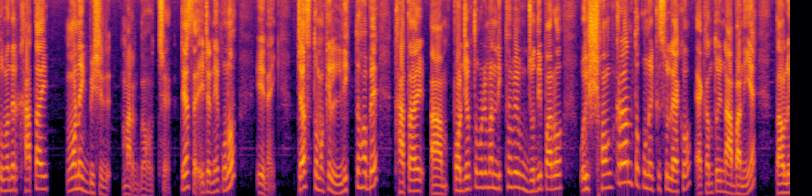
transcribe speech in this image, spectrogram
তোমাদের খাতায় অনেক বেশি মার্ক দেওয়া হচ্ছে। ঠিক আছে? এটা নিয়ে কোনো এ নাই। জাস্ট তোমাকে লিখতে হবে, খাতায় পর্যাপ্ত পরিমাণ লিখতে হবে এবং যদি পারো ওই সংক্রান্ত কোনো কিছু লেখো, একান্তই না বানিয়ে, তাহলে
